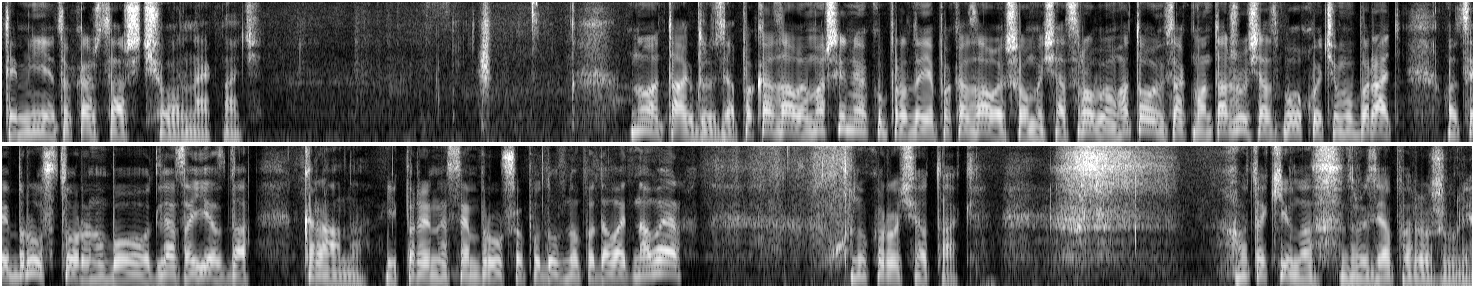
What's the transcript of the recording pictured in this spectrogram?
темніє, то кажется аж чорна, як наче. Ну а так, друзі, показали машину, яку продає, показали, що ми зараз робимо. Готуємося к монтажу. Зараз хочемо обирати оцей брус в сторону, бо для заїзду крана. І перенесемо брус, щоб удобно подавати наверх. Ну, коротше, отак. Отакі в нас, друзі, порожулі.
